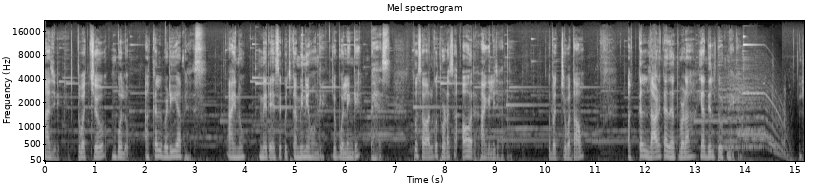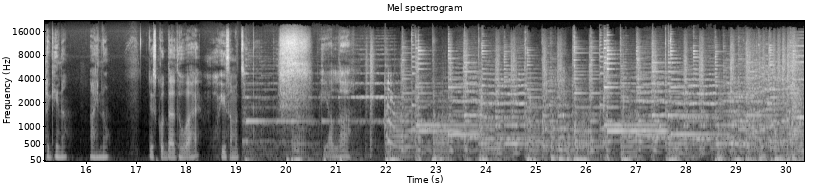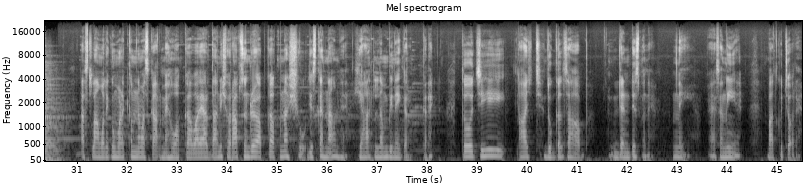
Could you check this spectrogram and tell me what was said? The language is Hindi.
हाँ जी तो बच्चों, बोलो, अकल बड़ी या भैंस आई नो मेरे ऐसे कुछ कमी नहीं होंगे जो बोलेंगे भैंस तो सवाल को थोड़ा सा और आगे ले जाते हैं। तो बच्चों, बताओ अक्कल दाढ़ का दर्द बड़ा या दिल टूटने का? लगी ना आई नो जिसको दर्द हुआ है वही समझ सकता है। अल्लाह। अस्सलाम वालेकुम वणक्कम नमस्कार, मैं हूँ आपका वायार दानिश और आप सुन रहे हो आपका अपना शो, जिसका नाम है यार लंबी नहीं करो करेक्ट तो जी, आज दुग्गल साहब डेंटिस्ट बने। नहीं, ऐसा नहीं है, बात कुछ और है।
